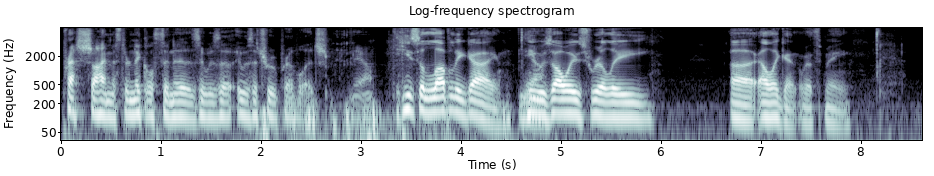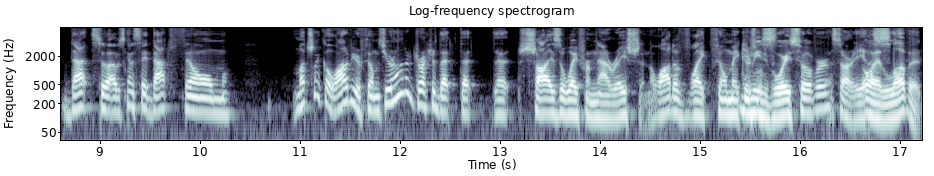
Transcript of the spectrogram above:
press shy Mr. Nicholson is. It was a it was a true privilege. Yeah. He's a lovely guy. He Yeah. was always really uh, elegant with me. that so I was going to say that film much like a lot of your films, you're not a director that that that shies away from narration. A lot of like filmmakers. You mean will voiceover? Sorry, Yes. Oh, I love it.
